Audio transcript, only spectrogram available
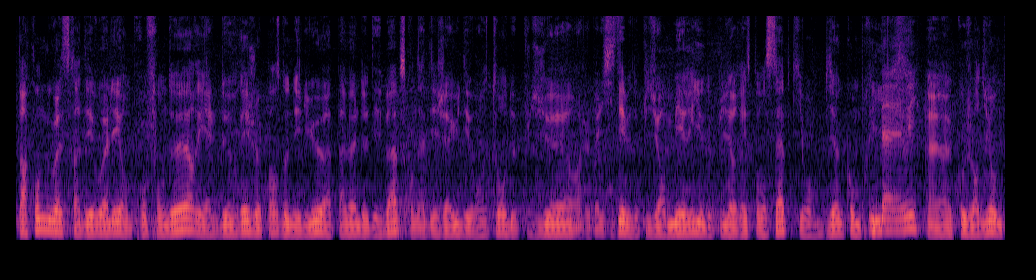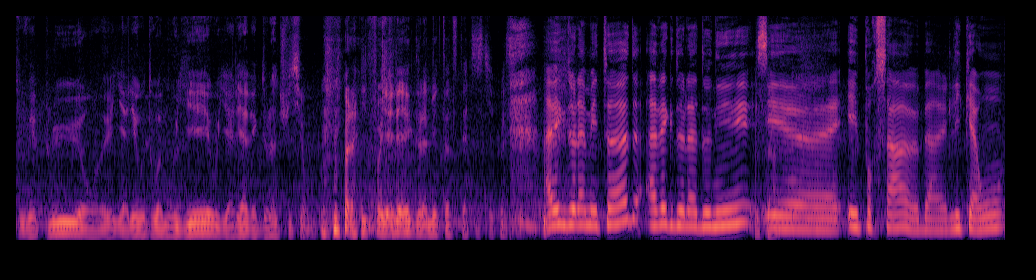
Par contre, nous, elle sera dévoilée en profondeur et elle devrait, je pense, donner lieu à pas mal de débats parce qu'on a déjà eu des retours de plusieurs, je vais pas les citer, mais de plusieurs mairies ou de plusieurs responsables qui ont bien compris oui. euh, qu'aujourd'hui, on ne pouvait plus y aller au doigt mouillé ou y aller avec de l'intuition. voilà, il faut y aller avec de la méthode statistique aussi. Avec de la méthode, avec de la donnée, et, euh, et pour ça, euh, ben, l'ICAON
